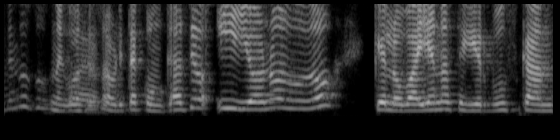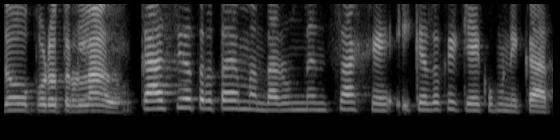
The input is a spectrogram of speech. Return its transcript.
haciendo sus negocios ahorita con Casio y yo no dudo que lo vayan a seguir buscando por otro lado. Casio trata de mandar un mensaje y qué es lo que quiere comunicar.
